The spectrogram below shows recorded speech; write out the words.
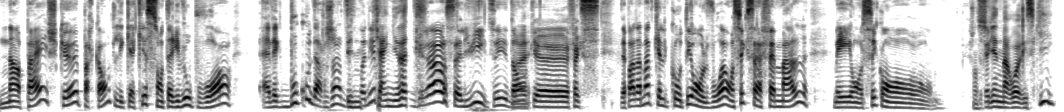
n'empêche que, par contre, les caquistes sont arrivés au pouvoir avec beaucoup d'argent Une disponible cagnotte. grâce à lui. tu sais. Donc, euh, fait que dépendamment de quel côté on le voit, on sait que ça fait mal, mais on sait qu'on. On se souvient de Marois Risky,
